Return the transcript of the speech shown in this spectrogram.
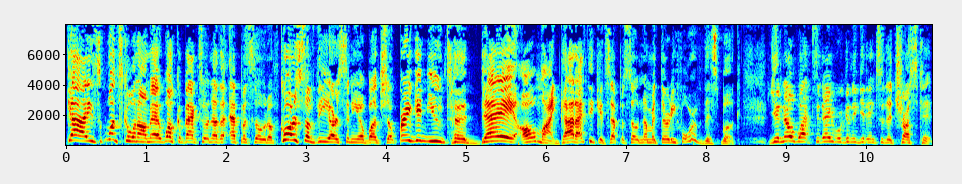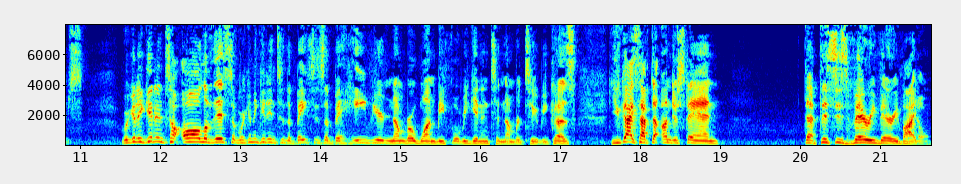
Guys, what's going on, man? Welcome back to another episode, of course, of the Arsenio Buck Show. Bringing you today, oh my god, I think it's episode number 34 of this book. You know what? Today we're gonna get into the trust tips. We're gonna get into all of this, and we're gonna get into the basis of behavior number one before we get into number two, because you guys have to understand that this is very, very vital.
